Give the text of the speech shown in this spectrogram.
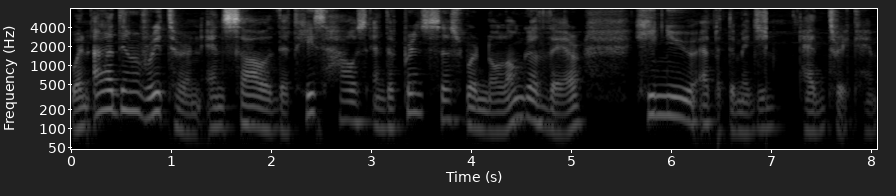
When Aladdin returned and saw that his house and the princess were no longer there, he knew that the magician had tricked him.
